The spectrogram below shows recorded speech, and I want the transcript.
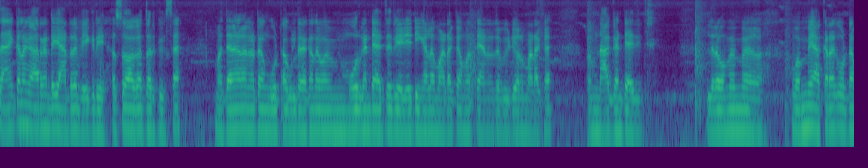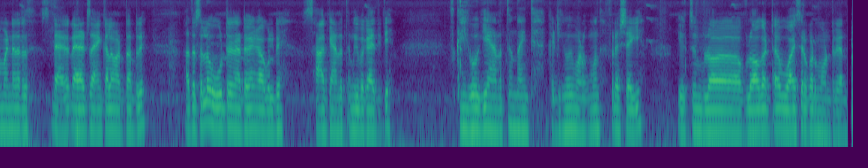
ಸಾಯಂಕಾಲ ಆರು ಗಂಟೆಗೆ ಏನಾರ ಬೇಕು ರೀ ಹಸು ಆಗತ್ತವ್ರು ಫಿಕ್ಸ ಮಧ್ಯಾಹ್ನ ಎಲ್ಲ ನಟಂಗೆ ಊಟ ಆಗಲ್ರಿ ಯಾಕಂದ್ರೆ ಒಮ್ಮೆ ಮೂರು ಗಂಟೆ ಆಯ್ತು ರೀ ಎಡಿಟಿಂಗ್ ಎಲ್ಲ ಮಾಡೋಕೆ ಮತ್ತು ಏನಾರ ವೀಡಿಯೋ ಮಾಡಕ್ಕೆ. ಒಮ್ಮೆ ನಾಲ್ಕು ಗಂಟೆ ಆಯ್ತು ರೀ. ಇಲ್ಲರ ಒಮ್ಮೊಮ್ಮೆ, ಒಮ್ಮೆ ಅಕರಾಗ ಊಟ ಮಾಡಿದ್ರೆ ಡೈರೆಕ್ಟ್ ಸಾಯಂಕಾಲ ಮಾಡ್ತಾನೆ ರೀ. ಅದ್ರ ಸಲ ಊಟ ನಟಂಗೆ ಆಗಲ್ರಿ ಸಾಕು ಏನಾರ ತಿನ್ಬೇಕಾಯ್ತೈತಿ. ಕೈಗೆ ಹೋಗಿ ಏನಾರ ತಿಂದಾಯ್ತು ಕಟ್ಟಿಗೆ ಹೋಗಿ ಮಾಡ್ಕೊಂಬಂದು ಫ್ರೆಶ್ ಆಗಿ. ಇವತ್ತಿನ ಬ್ಲಾ ಬ್ಲಾಗ್ ಅಟ್ಟ ವಾಯ್ಸ್ ರೆಕಾರ್ಡ್ ಮಾಡ್ರಿ ಅಂತ.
